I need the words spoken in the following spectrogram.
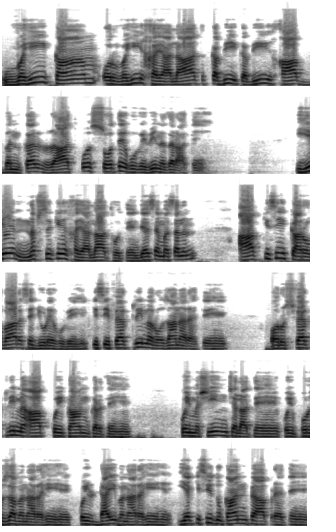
وہی کام اور وہی خیالات کبھی کبھی خواب بن کر رات کو سوتے ہوئے بھی نظر آتے ہیں۔ یہ نفس کے خیالات ہوتے ہیں۔ جیسے مثلا آپ کسی کاروبار سے جڑے ہوئے ہیں، کسی فیکٹری میں روزانہ رہتے ہیں اور اس فیکٹری میں آپ کوئی کام کرتے ہیں، کوئی مشین چلاتے ہیں، کوئی پرزہ بنا رہے ہیں، کوئی ڈائی بنا رہے ہیں، یا کسی دکان پہ آپ رہتے ہیں،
